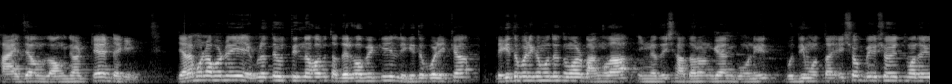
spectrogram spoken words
high jump long jump tyre trekking যারা মোটামুটি এগুলোতে উত্তীর্ণ হবে, তাদের হবে কি? লিখিত পরীক্ষা। লিখিত পরীক্ষার মধ্যে তোমার বাংলা, ইংরেজি, সাধারণ জ্ঞান, গণিত, বুদ্ধিমত্তা এইসব বিষয়ে তোমাদের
